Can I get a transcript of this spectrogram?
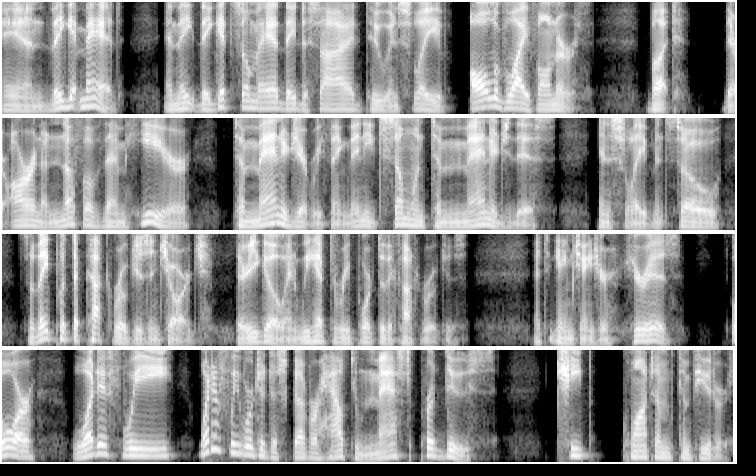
and they get mad. And they, they get so mad they decide to enslave all of life on Earth. But there aren't enough of them here to manage everything. They need someone to manage this enslavement. So so they put the cockroaches in charge. There you go. And we have to report to the cockroaches. That's a game changer. Sure is. Or what if we what if we were to discover how to mass produce cheap quantum computers?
